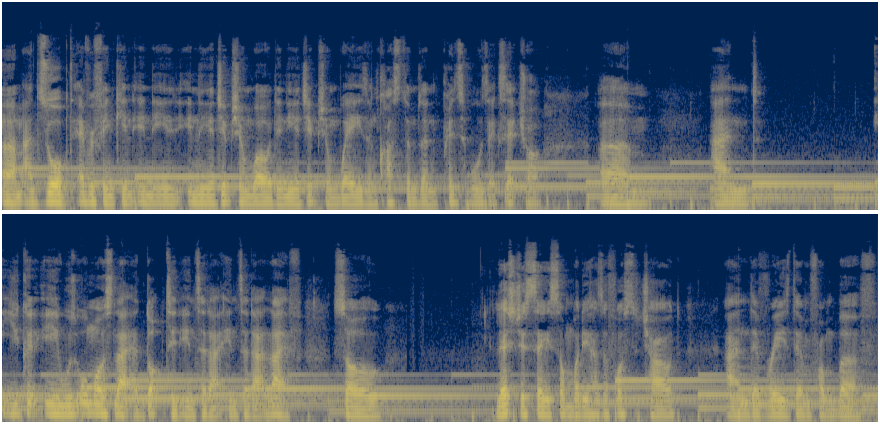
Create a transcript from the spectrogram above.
um, absorbed everything in, in the in the Egyptian world, in the Egyptian ways and customs and principles, etc. Um, and you could he was almost like adopted into that into that life. So let's just say somebody has a foster child and they've raised them from birth.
